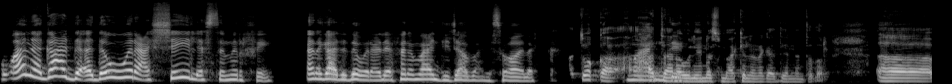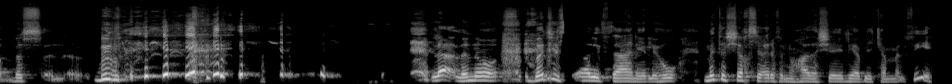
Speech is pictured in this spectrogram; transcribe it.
وأنا قاعدة أدور على الشيء اللي أستمر فيه. أنا قاعدة أدور عليه فأنا ما عندي إجابة على سؤالك. أتوقع ما حتى عندي. أنا واللي نسمع كلنا قاعدين ننتظر. آه بس لا لأنه بجي السؤال الثاني اللي هو متى الشخص يعرف إنه هذا الشيء اللي يبي يكمل فيه؟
